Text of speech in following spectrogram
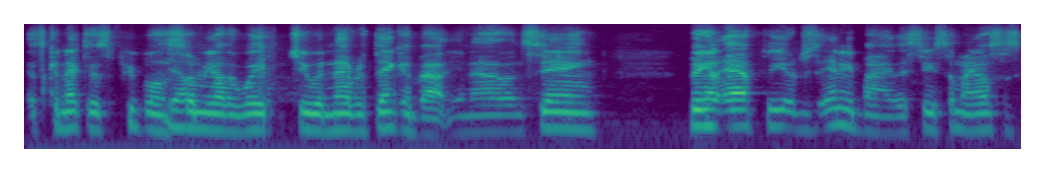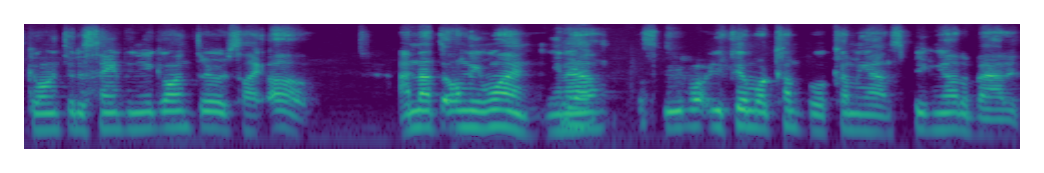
it's connected to people in so many other ways that you would never think about. You know, and seeing being an athlete or just anybody that sees somebody else is going through the same thing you're going through, it's like, oh, I'm not the only one. You know, so you, you feel more comfortable coming out and speaking out about it.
